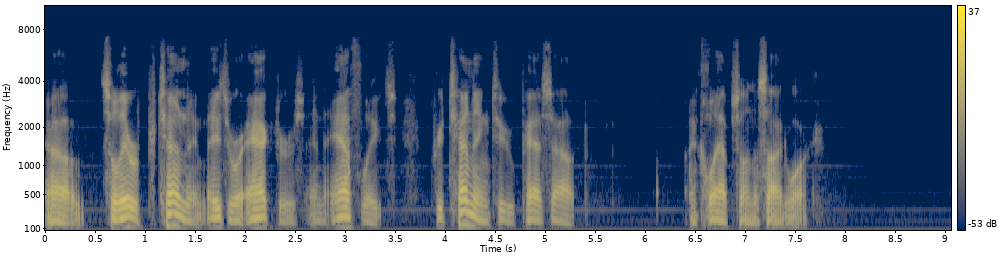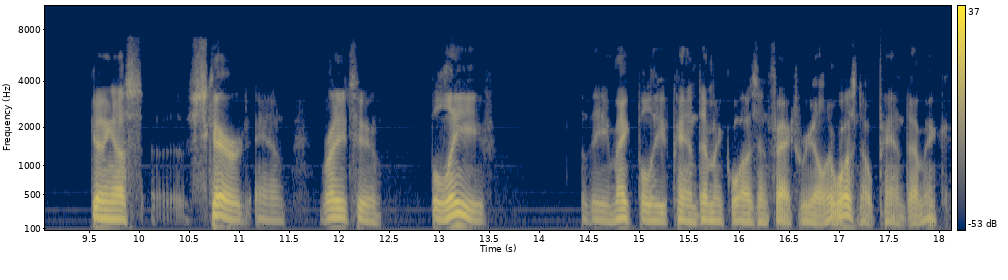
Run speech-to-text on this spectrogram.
uh, so they were pretending, these were actors and athletes pretending to pass out and collapse on the sidewalk, getting us scared and ready to believe the make believe pandemic was in fact real. There was no pandemic.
